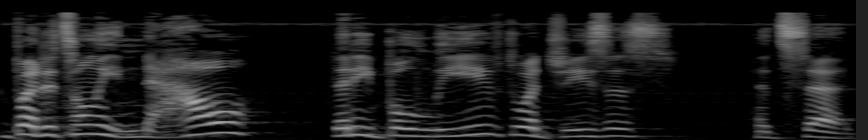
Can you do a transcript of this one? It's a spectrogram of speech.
But it's only now that he believed what Jesus had said.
